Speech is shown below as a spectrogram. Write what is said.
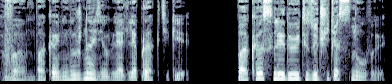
«Вам пока не нужна земля для практики. Пока следует изучить основы.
